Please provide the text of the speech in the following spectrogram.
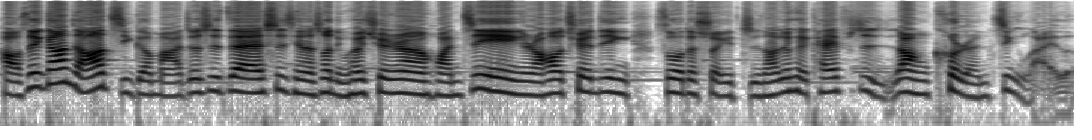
好，所以刚刚讲到几个嘛，就是在事前的时候，你们会确认环境，然后确定所有的水质，然后就可以开始让客人进来了。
